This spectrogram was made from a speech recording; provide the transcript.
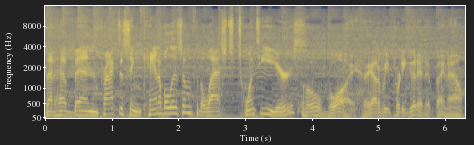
that have been practicing cannibalism for the last 20 years. Oh, boy. They got to be pretty good at it by now.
